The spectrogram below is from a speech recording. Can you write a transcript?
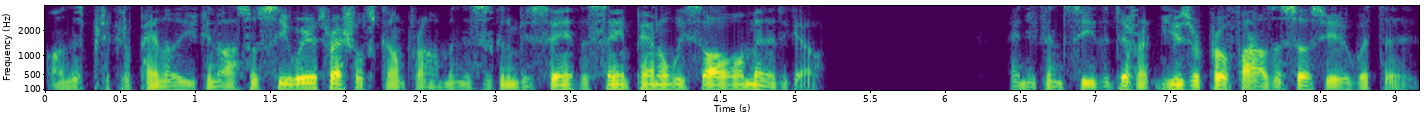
on this particular panel, you can also see where your thresholds come from. And this is going to be the same panel we saw a minute ago and you can see the different user profiles associated with the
